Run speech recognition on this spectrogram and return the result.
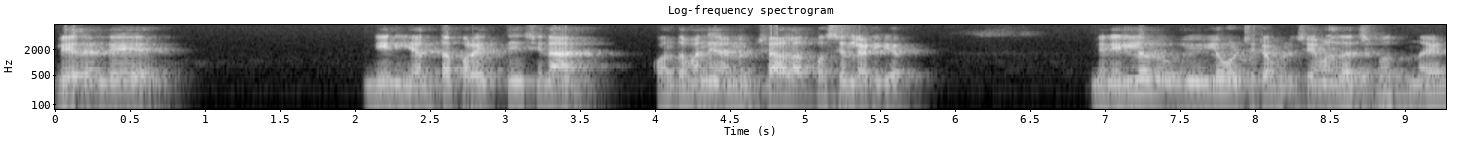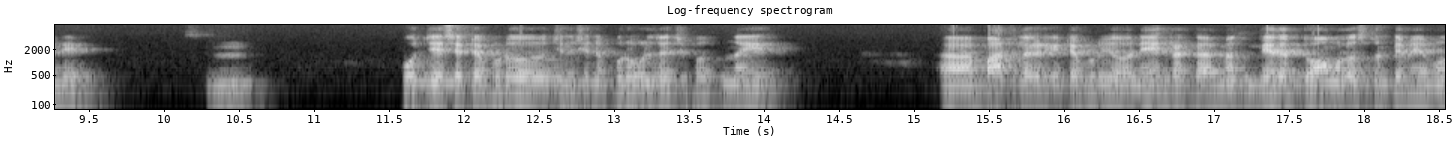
లేదండి నేను ఎంత ప్రయత్నించినా కొంతమంది నన్ను చాలా క్వశ్చన్లు అడిగారు. నేను ఇల్లు ఇల్లు వచ్చేటప్పుడు చీమలు చచ్చిపోతున్నాయండి. పూజ చేసేటప్పుడు చిన్న చిన్న పురుగులు చచ్చిపోతున్నాయి. పాత్రలు కడిగేటప్పుడు అనేక రకాల మాకు లేదా దోమలు వస్తుంటే మేము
